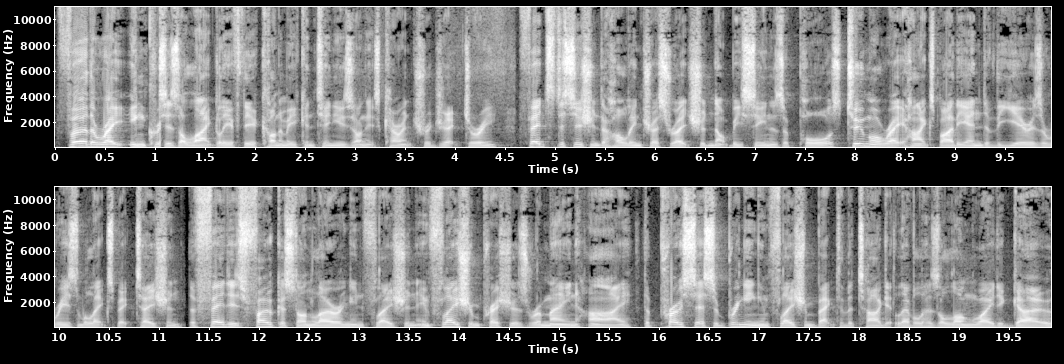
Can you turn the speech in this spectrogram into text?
Further rate increases are likely if the economy continues on its current trajectory. Fed's decision to hold interest rates should not be seen as a pause. Two more rate hikes by the end of the year is a reasonable expectation. The Fed is focused on lowering inflation. Inflation pressures remain high. The process of bringing inflation back to the target level has a long way to go.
